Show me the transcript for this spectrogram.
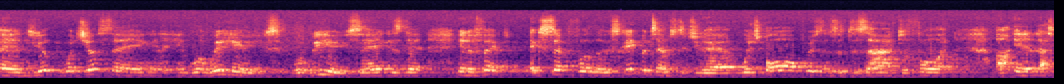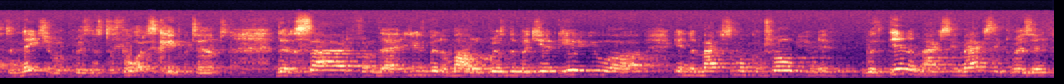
And you what you're saying, and what we hear you, what we hear you saying, is that in effect, except for the escape attempts that you have, which all prisons are designed to thwart, uh, and that's the nature of prisons to thwart escape attempts. That aside from that, you've been a model prisoner, but yet here you are in the maximum control unit within a maxi-maxi prison,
